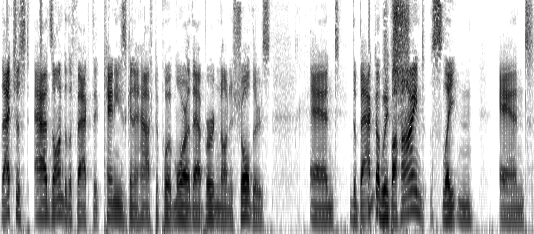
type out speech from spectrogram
that just adds on to the fact that Kenny's going to have to put more of that burden on his shoulders. And the backups Which- behind Slaton and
